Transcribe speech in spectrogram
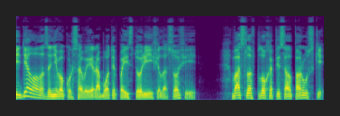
и делала за него курсовые работы по истории и философии. Васлав плохо писал по-русски,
